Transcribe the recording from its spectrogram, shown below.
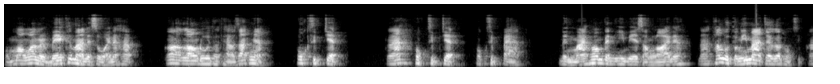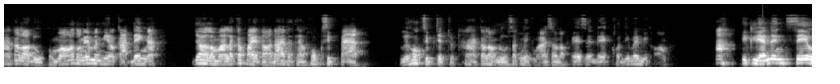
ผมมองว่ามันเบรกขึ้นมาในยสวยนะครับ ก็ลองดูแถวๆสักเนี่ย67 นะ67 68หกสิบแปดหนึ่งไม้เพราะมันเป็น EMA 200เนี่ยนะถ้าหลุดตรงนี้มาเจอกัน65ก็รอดู ผมมองว่าตรงนี้มันมีโอกาสเด้งนะ ย่อลงมาแล้วก็ไปต่อได้แถวๆ68หรือ67.5ก็ลองดูสักหนึ่งไม้สำหรับ SNX คนที่ไม่มีของอะอีกเหรียญหนึ่งซิล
